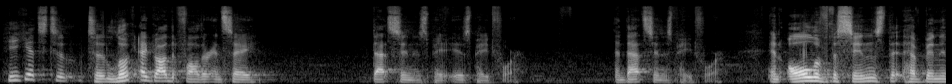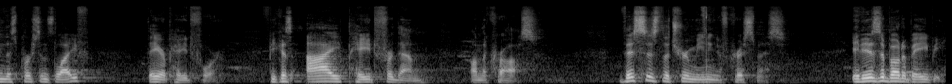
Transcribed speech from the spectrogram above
he gets to, to look at God the Father and say, that sin is, pay, is paid for. And that sin is paid for. And all of the sins that have been in this person's life, they are paid for because I paid for them on the cross. This is the true meaning of Christmas. It is about a baby,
